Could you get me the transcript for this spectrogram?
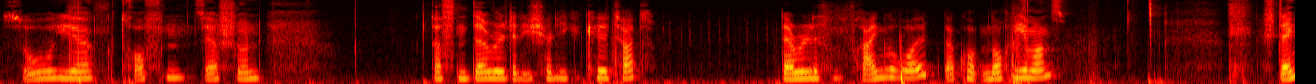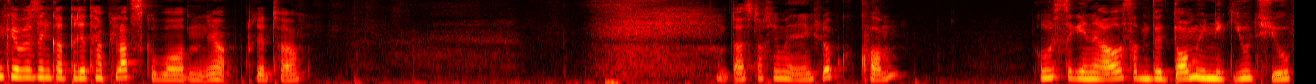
So, hier getroffen. Sehr schön. Das ist ein Daryl, der die Shelly gekillt hat. Daryl ist uns reingerollt. Da kommt noch jemand. Ich denke, wir sind gerade dritter Platz geworden. Ja, dritter. Und da ist noch jemand in den Club gekommen. Grüße gehen raus an The Dominic YouTube.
